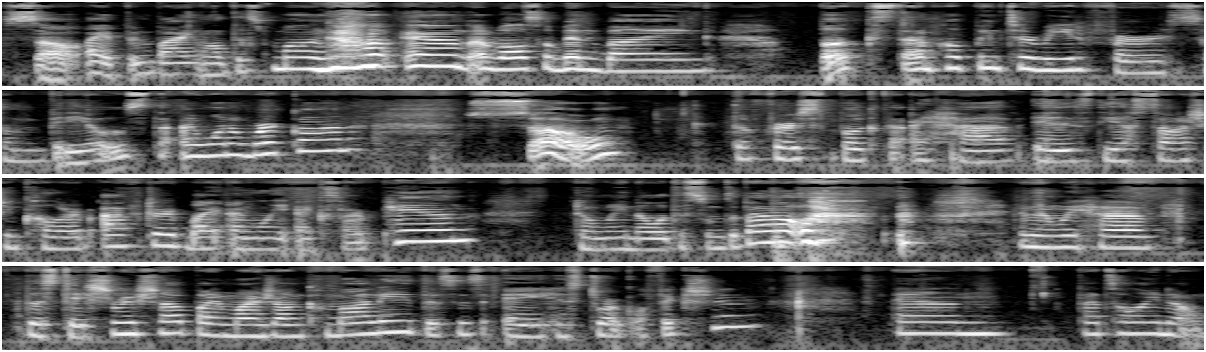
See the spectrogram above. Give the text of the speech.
So I've been buying all this manga and I've also been buying books that I'm hoping to read for some videos that I want to work on. So the first book that I have is The Astonishing Color of After by Emily X.R. Pan. Don't really know what this one's about. and then we have The Stationery Shop by Marjan Kamali. This is a historical fiction and that's all I know.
